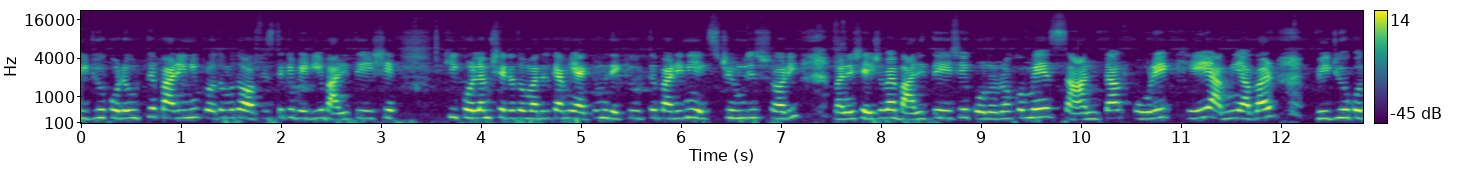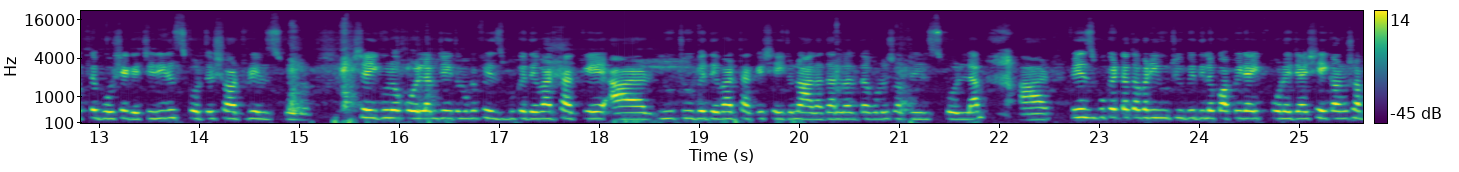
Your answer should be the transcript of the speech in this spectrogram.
ভিডিও করে উঠতে পারিনি। প্রথমত অফিস থেকে বেরিয়ে বাড়িতে এসে কি করলাম সেটা তোমাদেরকে আমি একদমই দেখিয়ে উঠতে পারিনি এক্সট্রিমলি সরি মানে সেই সময় বাড়িতে এসে কোনো রকমে স্নানটা করে খেয়ে আমি আবার ভিডিও করতে বসে গেছি রিলস করতে শর্ট রিলসগুলো সেইগুলো করলাম, যেই তোমাকে ফেসবুকে দেওয়ার থাকে আর ইউটিউবে দেওয়ার থাকে, সেই জন্য আলাদা আলাদাগুলো সব রিলস করলাম। আর ফেসবুকেরটা তো আবার ইউটিউবে দিলে কপিরাইট পড়ে যায়, সেই কারণে সব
